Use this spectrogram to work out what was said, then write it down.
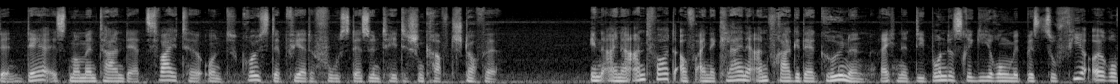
denn der ist momentan der zweite und größte Pferdefuß der synthetischen Kraftstoffe. In einer Antwort auf eine kleine Anfrage der Grünen rechnet die Bundesregierung mit bis zu 4,50 Euro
